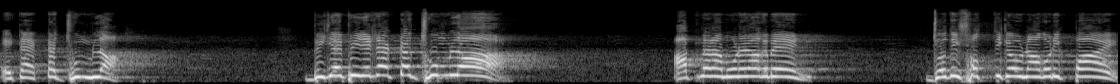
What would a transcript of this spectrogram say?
এটা একটা ঝুমলা। বিজেপির এটা একটা ঝুমলা। আপনারা মনে রাখবেন, যদি সত্যি কেউ নাগরিক পায়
